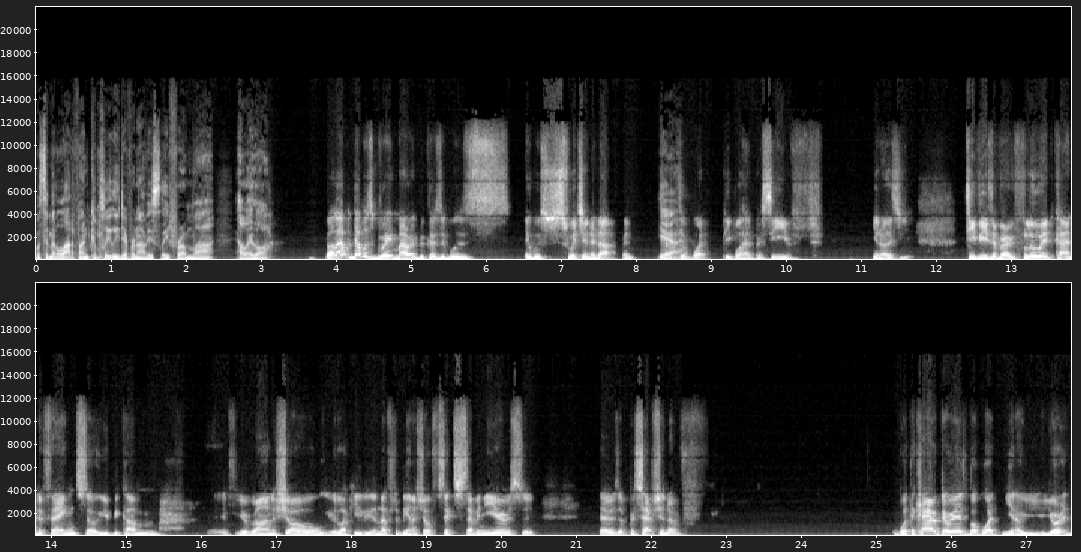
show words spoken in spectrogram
must have been a lot of fun. Completely different, obviously, from uh, L.A. Law. Well, that that was great, Mary, because it was it was switching it up in Yeah. terms of what people had perceived. You know, this, TV is a very fluid kind of thing, so you become if you're on a show, you're lucky enough to be on a show for six, seven years. There's a perception of what the character is, but what you know, your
